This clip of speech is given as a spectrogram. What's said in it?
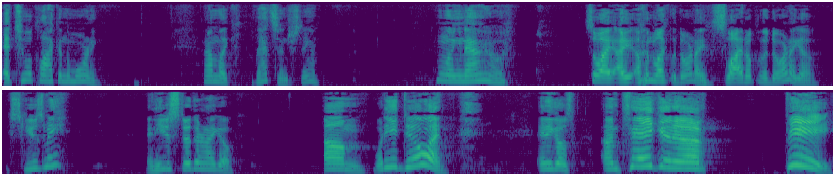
at 2 o'clock in the morning. And I'm like, that's interesting. I'm like, now. So I, I unlock the door and I slide open the door and I go, Excuse me? And he just stood there and I go, Um, what are you doing? And he goes, I'm taking a pee.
